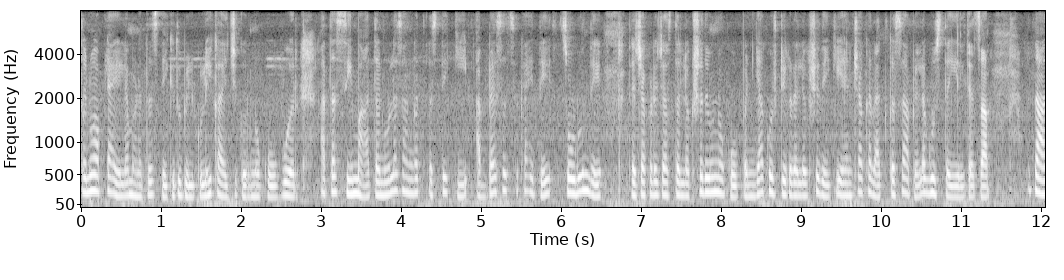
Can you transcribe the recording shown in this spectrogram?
तनू आपल्या आईला म्हणत असते की तू बिलकुलही काळजी करू नको वर. आता सीमा तनूला सांगत असते की अभ्यासाचं काय ते सोडून दे. त्याच्याकडे जास्त लक्ष देऊ नको. पण या गोष्टीकडे लक्ष दे की यांच्या घरात कसं आपल्याला घुसता येईल त्याचं आता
